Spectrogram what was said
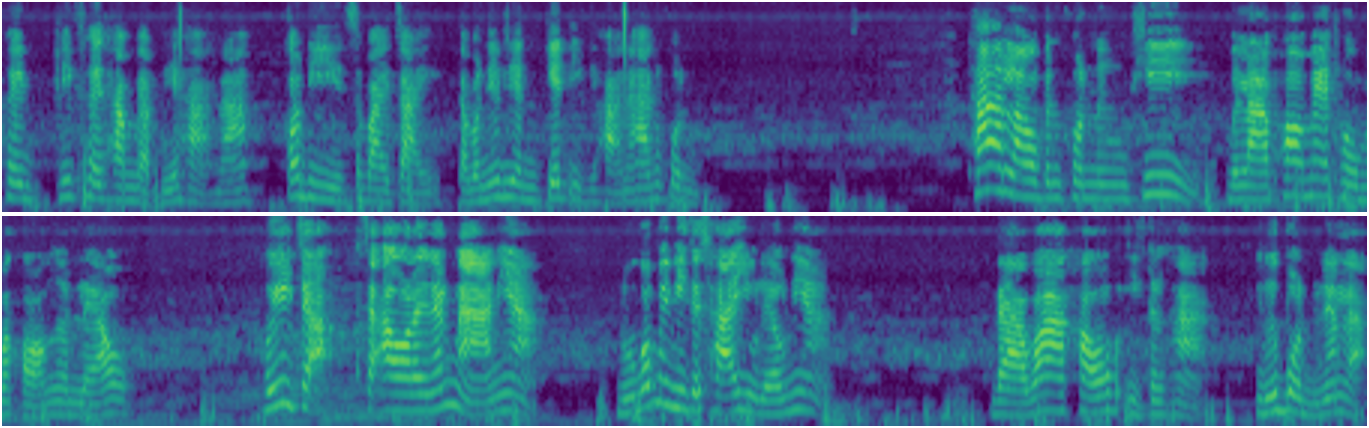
เคยพี่เคยทำแบบนี้ค่ะนะ ก็ดีสบายใจ แต่วันนี้เรียนเก็ตอีกค่ะนะคะทุกคน ถ้าเราเป็นคนหนึ่งที่เวลาพ่อแม่โทรมาขอเงินแล้วเฮ้ยจะจะเอาอะไรนักหนาเนี่ย หนูก็ไม่มีจะใช้อยู่แล้วเนี่ย ด่าว่าเขาอีกต่างหากหรือบ่นอยู่นั่นแหละ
